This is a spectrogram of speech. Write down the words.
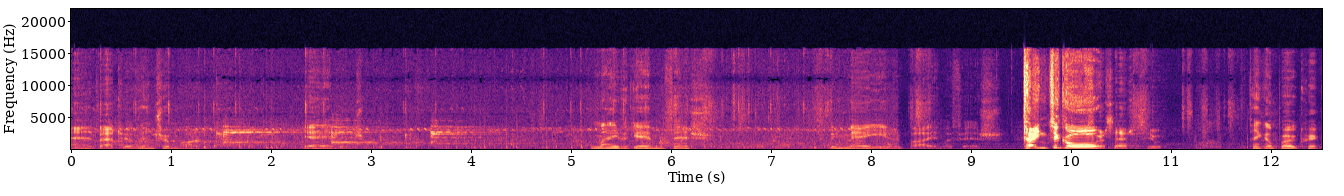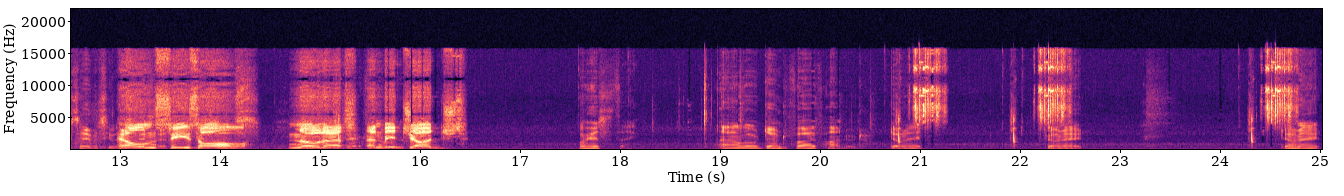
and back to Adventure Mart. Yeah, Adventure Mart. We might even get him a fish. We may even buy him a fish. Time to go. First, I have to see what. I think I'll probably quick save and see what. the Helm fish is. sees all. Know that and be judged. Well, here's the thing. I'll lower down to 500. Donate. Donate. Donate.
